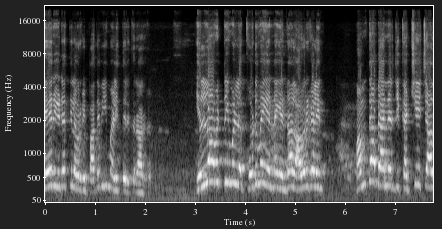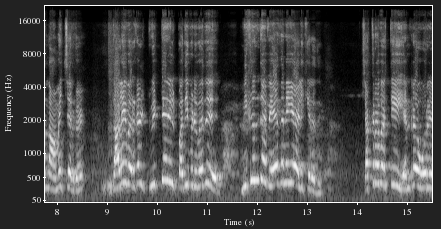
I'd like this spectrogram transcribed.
வேறு இடத்தில் அவர்கள் பதவியும் அளித்திருக்கிறார்கள். எல்லாவற்றையும் உள்ள கொடுமை என்ன என்றால் அவர்களின் மம்தா பானர்ஜி கட்சியை சார்ந்த அமைச்சர்கள் தலைவர்கள் ட்விட்டரில் பதிவிடுவது மிகுந்த வேதனையை அளிக்கிறது. சக்கரவர்த்தி என்ற ஒரு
